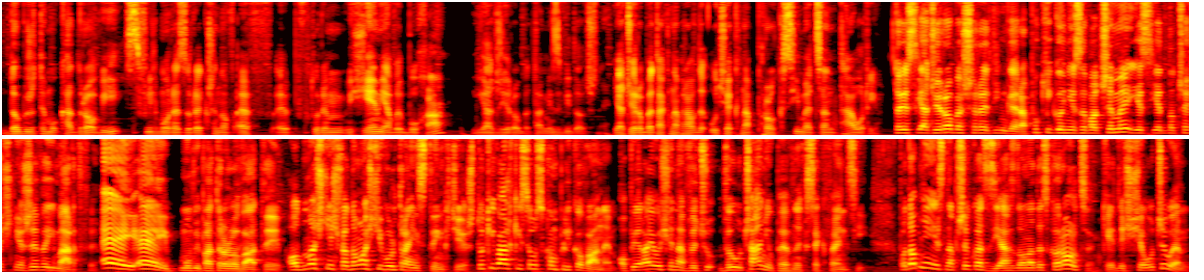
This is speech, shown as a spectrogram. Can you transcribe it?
dobrze temu kadrowi z filmu Resurrection of F, e, w którym Ziemia wybucha, Yajirobe tam jest widoczny. Yajirobe tak naprawdę uciekł na Proximę Centauri. To jest Yajirobe Schrödingera. Póki go nie zobaczymy, jest jednocześnie żywy i martwy. Ej, ej, mówi patrolowaty. Odnośnie świadomości w Ultra Instynkcie. Sztuki walki są skomplikowane. Opierają się na wyuczaniu pewnych sekwencji. Podobnie jest na przykład z jazdą na deskorolce. Kiedyś się uczyłem.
